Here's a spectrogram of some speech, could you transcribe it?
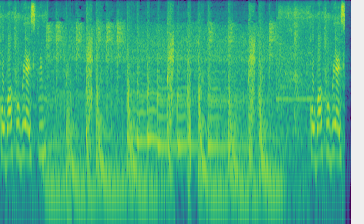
কোবা কোবে আইসক্রিম। কোবা কোবে আইসক্রিম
